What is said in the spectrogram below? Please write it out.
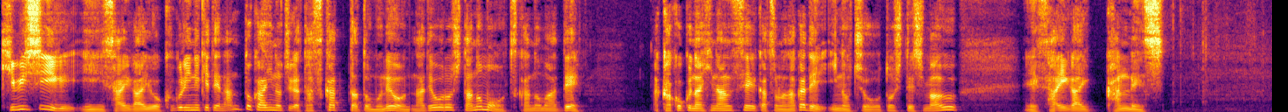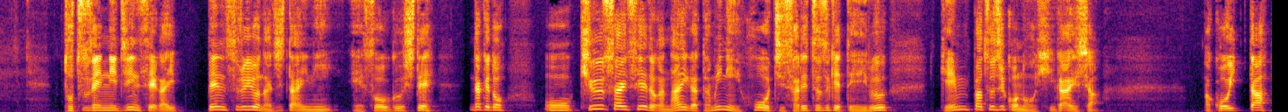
厳しい災害をくぐり抜けてなんとか命が助かったと胸をなで下ろしたのもつかの間で、過酷な避難生活の中で命を落としてしまう災害関連死。突然に人生が一変するような事態に遭遇して、だけど、救済制度がないがために放置され続けている原発事故の被害者。まあこういった、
